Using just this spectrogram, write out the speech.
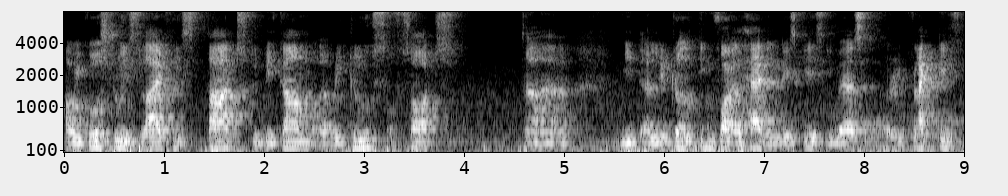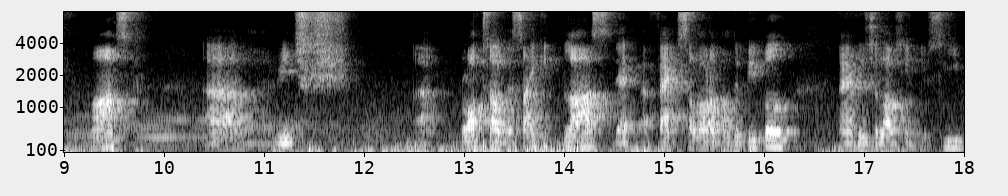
how he goes through his life. He starts to become a recluse of sorts. Uh, with a literal tinfoil hat. In this case, he wears a reflective mask, uh, which uh, blocks out the psychic blast that affects a lot of other people, and which allows him to sleep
